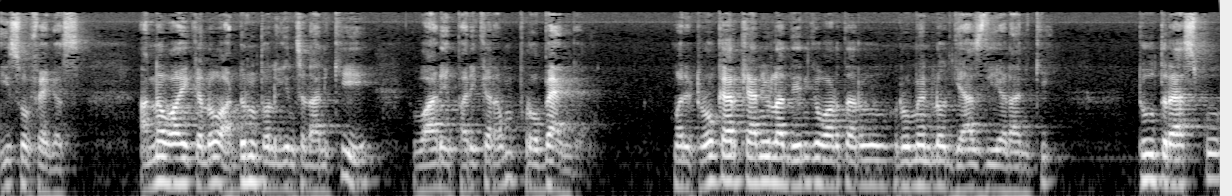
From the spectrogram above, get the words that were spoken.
ఈసోఫేగస్. అన్నవాహికలో అడ్డును తొలగించడానికి వాడే పరికరం ప్రోబ్యాంగ్. మరి ట్రోకార్ క్యాన్యులా దేనికి వాడతారు? రూమెన్లో గ్యాస్ తీయడానికి. టూత్ ర్యాస్ప్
